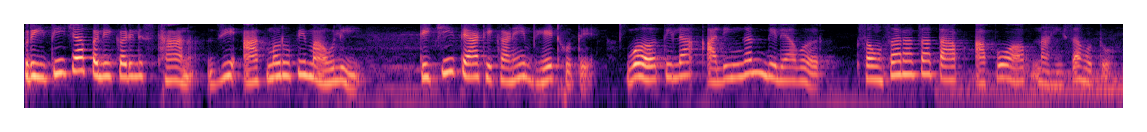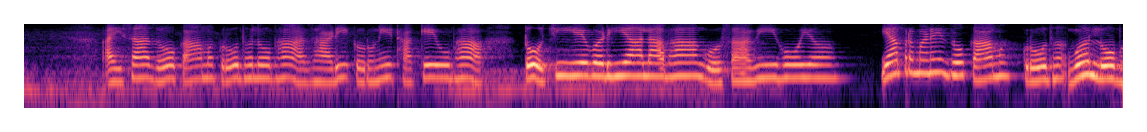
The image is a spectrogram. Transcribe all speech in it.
प्रीतीच्या पलीकडील स्थान जी आत्मरूपी माऊली तिची त्या ठिकाणी भेट होते व तिला आलिंगन दिल्यावर संसाराचा ताप आपोआप नाहीसा होतो. ऐसा जो काम क्रोध लोभा झाडी करुणी ठाके उभा तोची ये वढिया लाभा गोसावी होय. याप्रमाणे जो काम क्रोध व लोभ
